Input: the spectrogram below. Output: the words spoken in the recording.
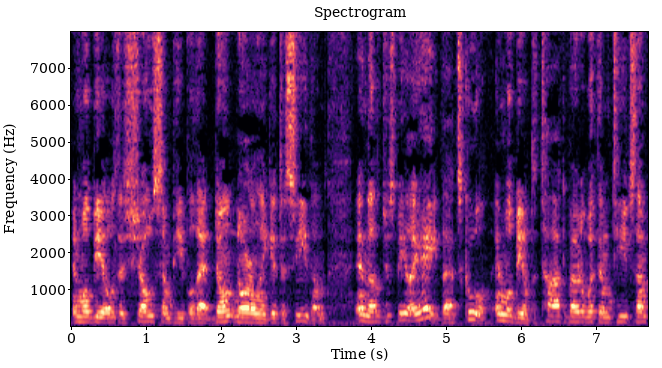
and we'll be able to show some people that don't normally get to see them. And they'll just be like, hey, that's cool. And we'll be able to talk about it with them, teach them.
